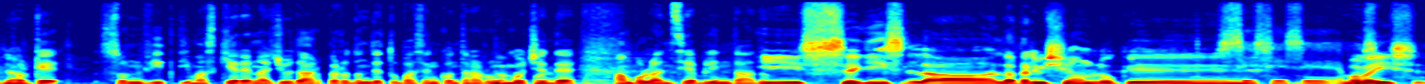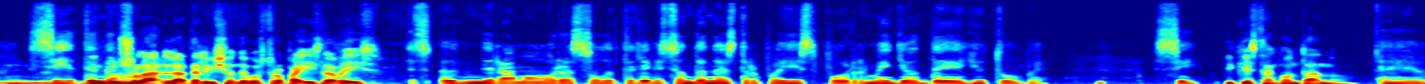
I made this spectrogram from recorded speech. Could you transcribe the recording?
Claro. Porque son víctimas, quieren ayudar, pero ¿dónde tú vas a encontrar un ¿Dónde coche pueden? de ambulancia blindado? ¿Y seguís la, la televisión, lo que Sí, sí, sí. hemos- podéis? sí, Incluso tenemos- la, la televisión de vuestro país, ¿la veis? eh, miramos ahora solo televisión de nuestro país por medio de YouTube. Sí. ¿Y qué están contando? Eh,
